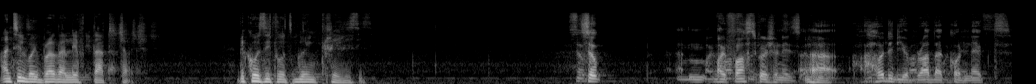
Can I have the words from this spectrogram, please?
until my brother left that church because it was going crazy. So, um, my first question is, uh, how did your brother connect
